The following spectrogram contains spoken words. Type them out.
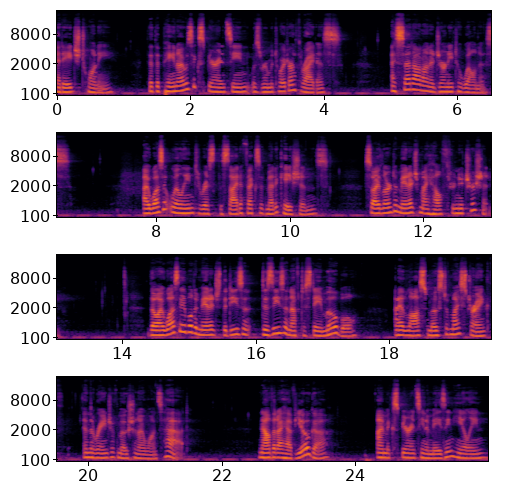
at age 20 that the pain I was experiencing was rheumatoid arthritis, I set out on a journey to wellness. I wasn't willing to risk the side effects of medications, so I learned to manage my health through nutrition. Though I was able to manage the disease enough to stay mobile, I lost most of my strength and the range of motion I once had. Now that I have yoga, I'm experiencing amazing healing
